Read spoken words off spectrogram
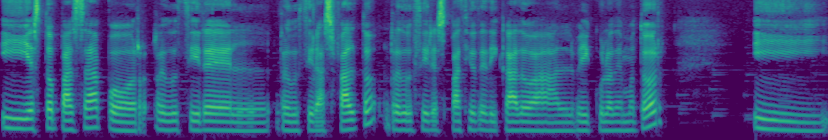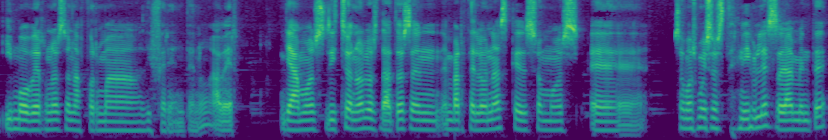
y esto pasa por reducir, el, reducir asfalto, reducir espacio dedicado al vehículo de motor y, movernos de una forma diferente. ¿no? A ver, ya hemos dicho ¿no? los datos en, Barcelona es que somos, eh, somos muy sostenibles, realmente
